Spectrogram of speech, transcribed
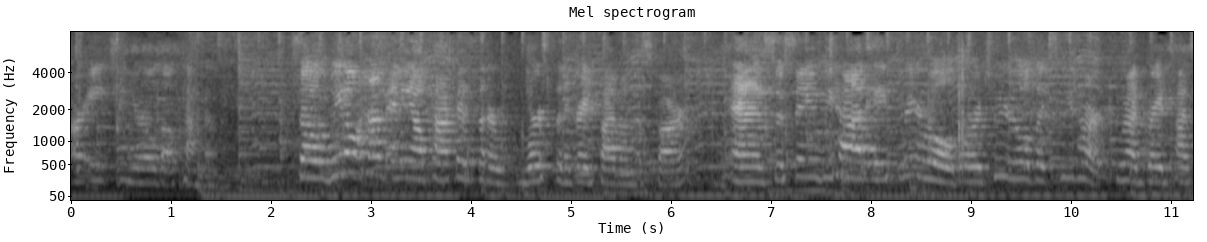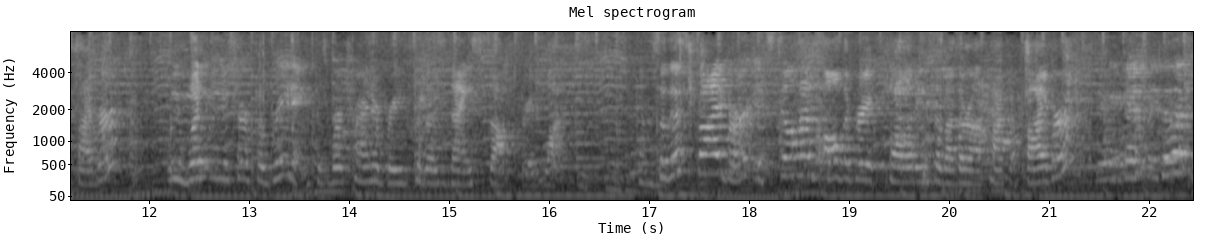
our 18-year-old alpaca. So we don't have any alpacas that are worse than a grade five on this farm. And so say we had a three-year-old or a two-year-old like Sweetheart who had grade five fiber, we wouldn't use her for breeding because we're trying to breed for those nice soft grade ones. So this fiber, it still has all the great qualities of other alpaca fiber. Do you guys think of this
